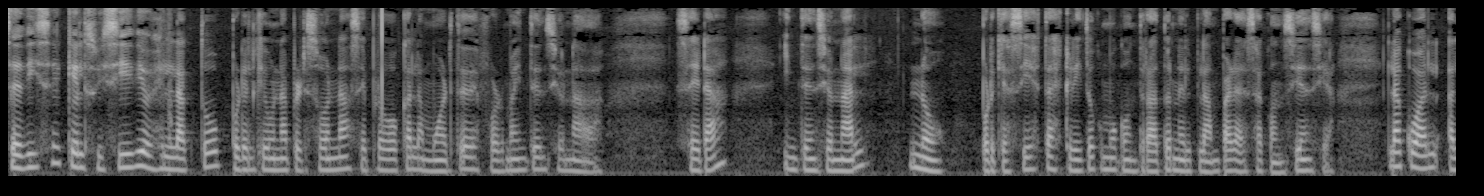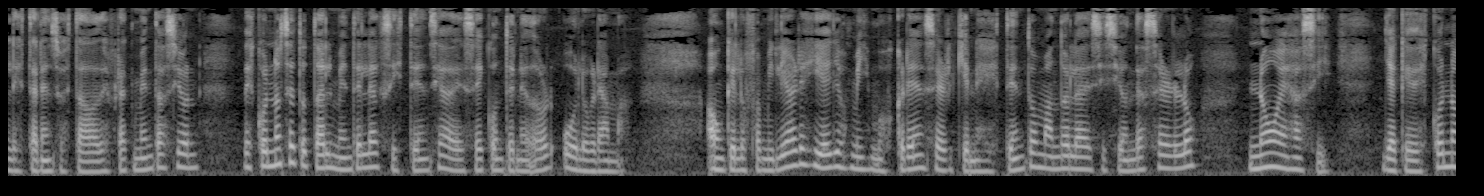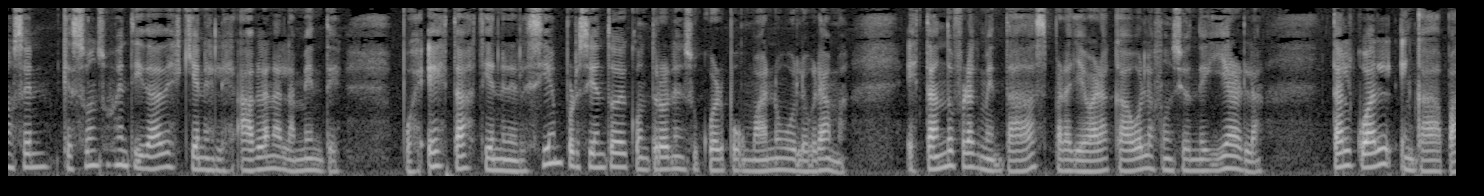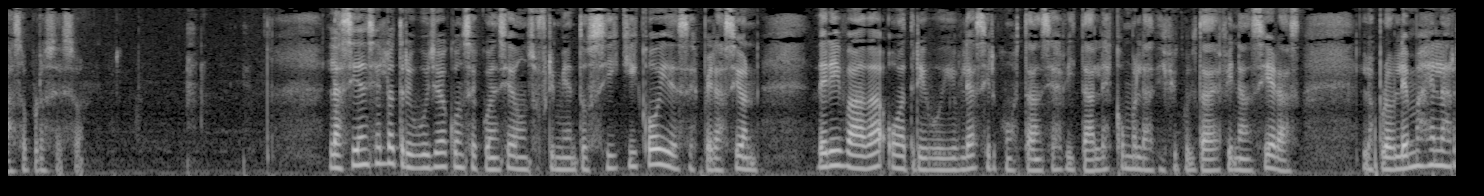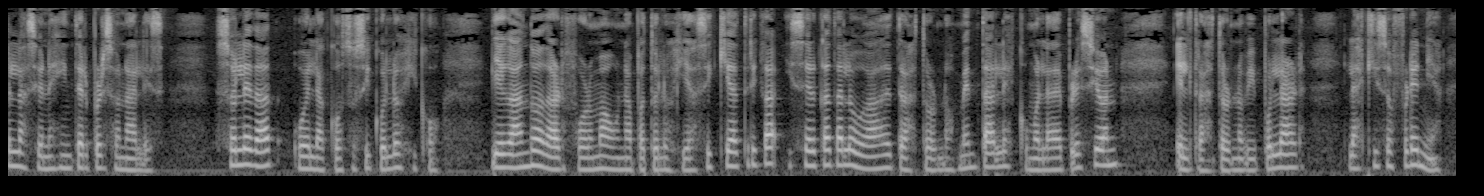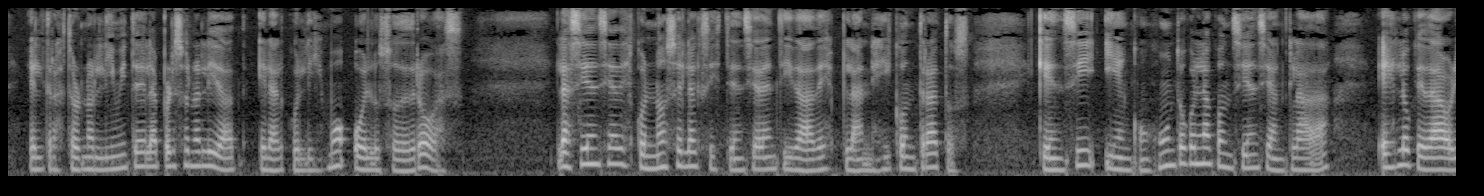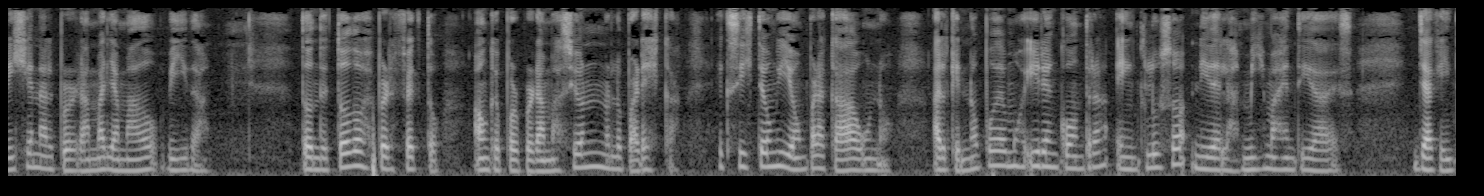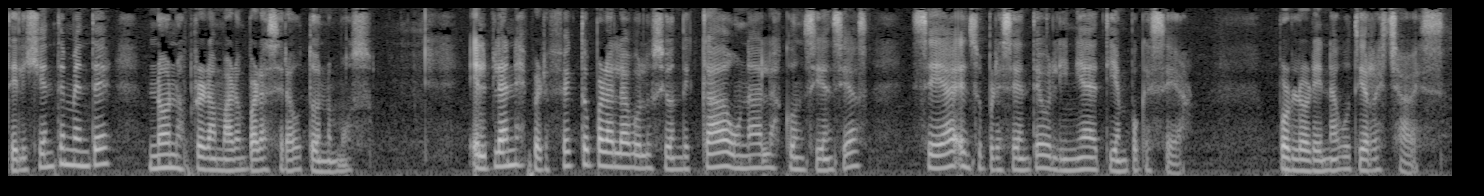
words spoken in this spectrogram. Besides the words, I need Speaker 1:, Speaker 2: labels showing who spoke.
Speaker 1: Se dice que el suicidio es el acto por el que una persona se provoca la muerte de forma intencionada. ¿Será intencional? No, porque así está escrito como contrato en el plan para esa conciencia, la cual, al estar en su estado de fragmentación, desconoce totalmente la existencia de ese contenedor u holograma. Aunque los familiares y ellos mismos creen ser quienes estén tomando la decisión de hacerlo, no es así ya que desconocen que son sus entidades quienes les hablan a la mente, pues éstas tienen el 100% de control en su cuerpo humano holograma, estando fragmentadas para llevar a cabo la función de guiarla, tal cual en cada paso proceso. La ciencia lo atribuye a consecuencia de un sufrimiento psíquico y desesperación, derivada o atribuible a circunstancias vitales como las dificultades financieras, los problemas en las relaciones interpersonales, soledad o el acoso psicológico, llegando a dar forma a una patología psiquiátrica y ser catalogada de trastornos mentales como la depresión, el trastorno bipolar, la esquizofrenia, el trastorno límite de la personalidad, el alcoholismo o el uso de drogas. La ciencia desconoce la existencia de entidades, planes y contratos, que en sí y en conjunto con la conciencia anclada es lo que da origen al programa llamado vida, donde todo es perfecto, aunque por programación no lo parezca. Existe un guion para cada uno, al que no podemos ir en contra e incluso ni de las mismas entidades, ya que inteligentemente no nos programaron para ser autónomos. El plan es perfecto para la evolución de cada una de las conciencias, sea en su presente o línea de tiempo que sea. Por Lorena Gutiérrez Chávez.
